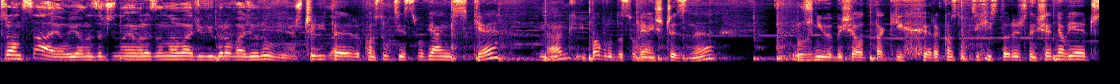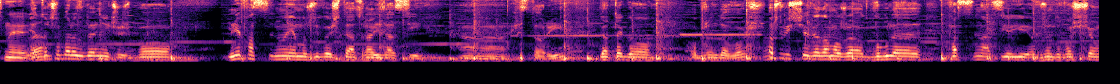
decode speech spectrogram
trącają i one zaczynają rezonować i wibrować również. Czyli prawda? te konstrukcje słowiańskie, Mhm. Tak? I powrót do słowiańszczyzny różniłyby się od takich rekonstrukcji historycznych, średniowiecznych. Nie, no? to trzeba rozgraniczyć, bo mnie fascynuje możliwość teatralizacji e, historii, dlatego obrzędowość. Oczywiście wiadomo, że w ogóle fascynacji obrzędowością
